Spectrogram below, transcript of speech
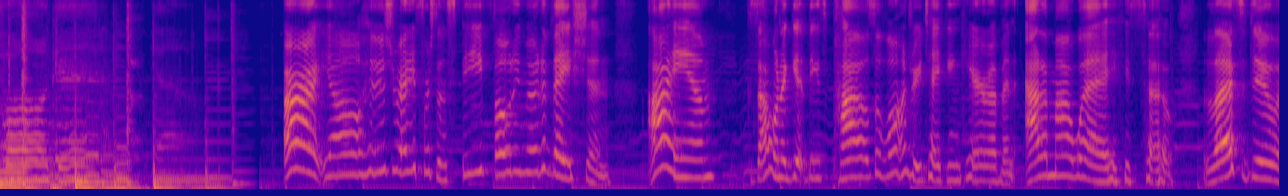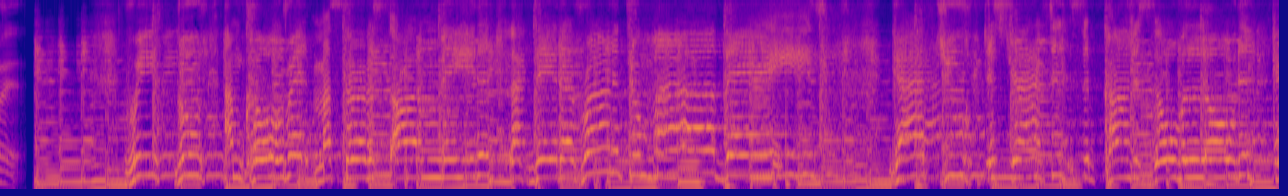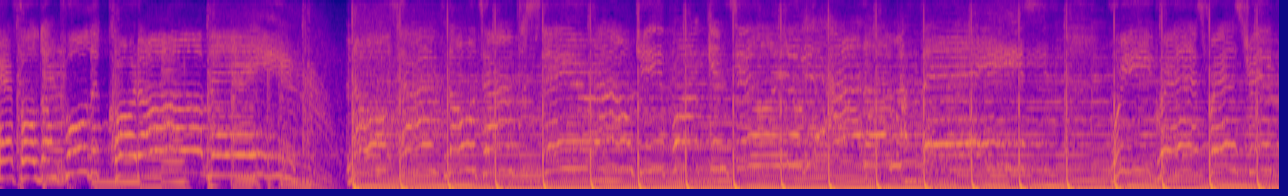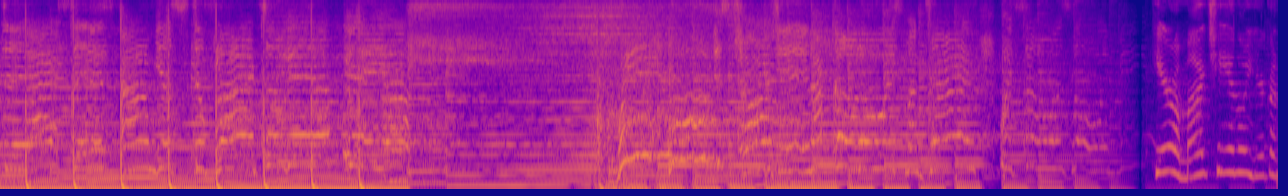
won't forget. Yeah. All right, y'all, who's ready for some speed folding motivation? I am, because I want to get these piles of laundry taken care of and out of my way. So let's do it. Reboot, I'm cold red, my service automated Like data running through my veins Got you distracted, subconscious overloaded Careful, don't pull the cord on me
